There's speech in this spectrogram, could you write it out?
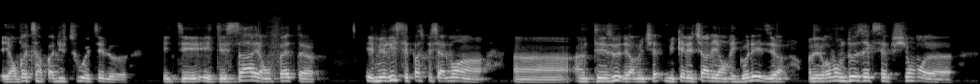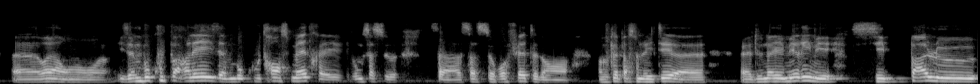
Et en fait, ça n'a pas du tout été le, été, été ça. Et en fait, euh, Emery, c'est pas spécialement un, un, un taiseux. D'ailleurs, Michael et Charlie en rigolaient. On est vraiment deux exceptions. Euh, euh, voilà, on, ils aiment beaucoup parler, ils aiment beaucoup transmettre, et donc ça se, ça, ça se reflète dans, dans toute la personnalité euh, euh, d'Unai Emery, mais c'est pas le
